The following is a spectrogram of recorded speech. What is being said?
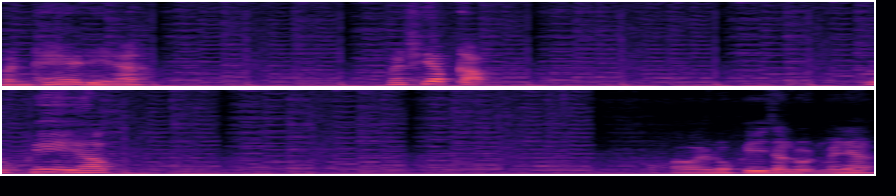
มันเท่ดีนะเมื่อเทียบกับ ลูกพี่ครับ เอาไว้ลูกพี่จะหลุดไหมเนี่ย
